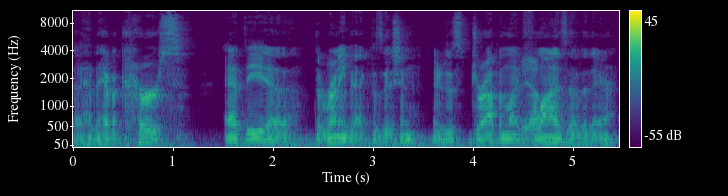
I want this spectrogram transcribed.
uh, they have a curse at the uh, the running back position. They're just dropping like Yeah. flies over there.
